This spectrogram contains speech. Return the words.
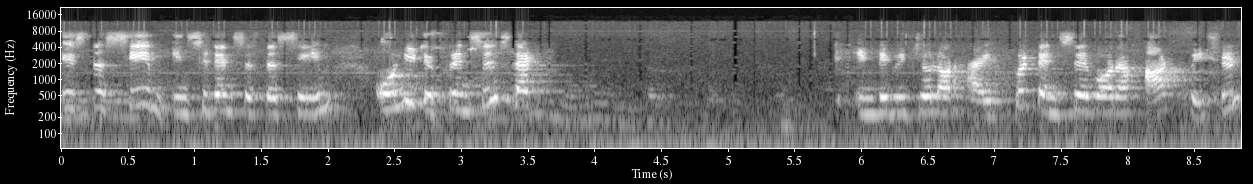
is the same, incidence is the same. Only difference is that individual or hypertensive or a heart patient,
